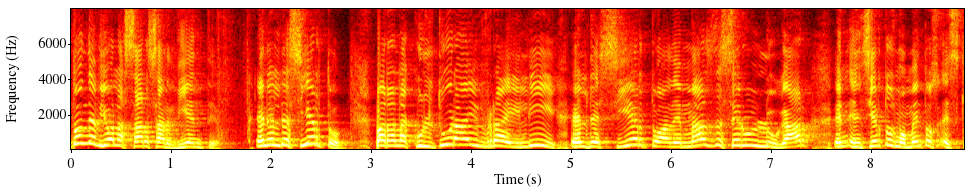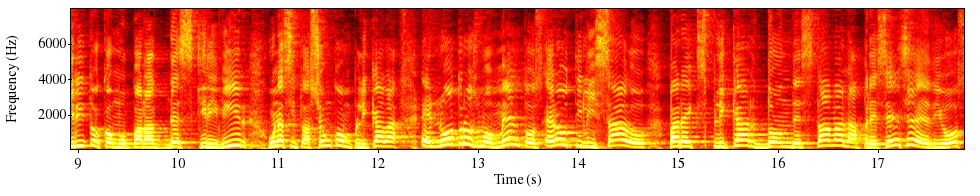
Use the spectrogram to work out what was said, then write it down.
¿Dónde vio la zarza ardiente? En el desierto. Para la cultura israelí, el desierto, además de ser un lugar en, ciertos momentos escrito como para describir una situación complicada, en otros momentos era utilizado para explicar dónde estaba la presencia de Dios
